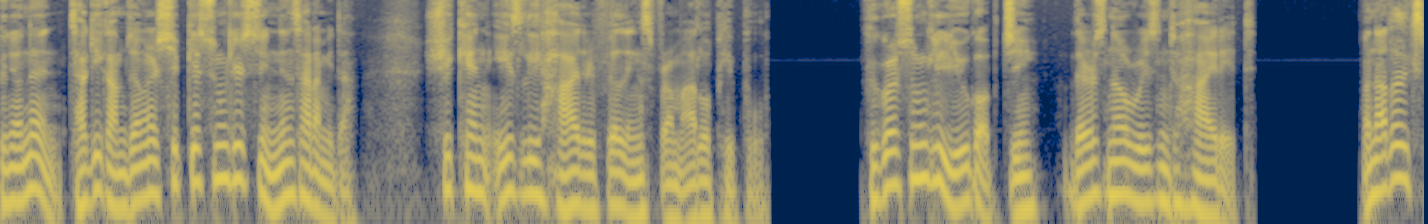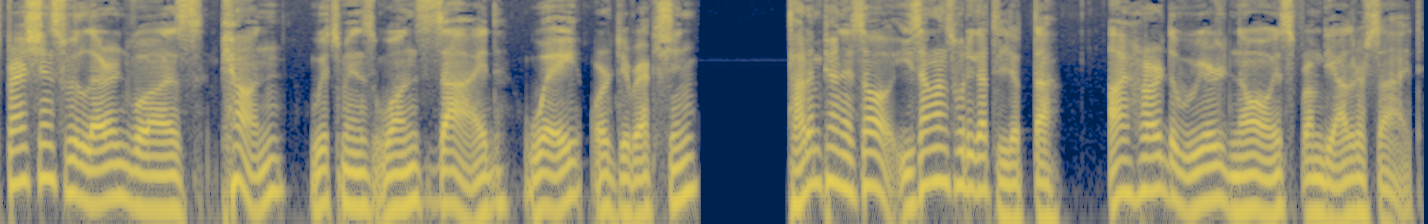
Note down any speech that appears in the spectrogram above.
그녀는 자기 감정을 쉽게 숨길 수 있는 사람이다. She can easily hide her feelings from other people. 그걸 숨길 이유가 없지. There's no reason to hide it. Another expressions we learned was 편, which means one's side, way, or direction. 다른 편에서 이상한 소리가 들렸다. I heard a weird noise from the other side.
